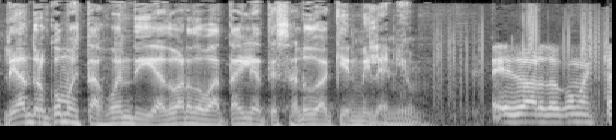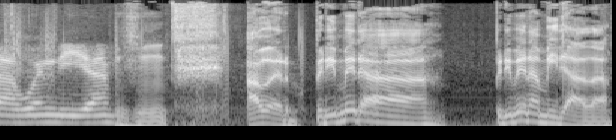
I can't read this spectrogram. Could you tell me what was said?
Leandro, ¿cómo estás? Buen día. Eduardo Batalla te saluda aquí en Millennium. Eduardo, ¿cómo estás? Buen día. Uh -huh. A ver, primera, primera mirada,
